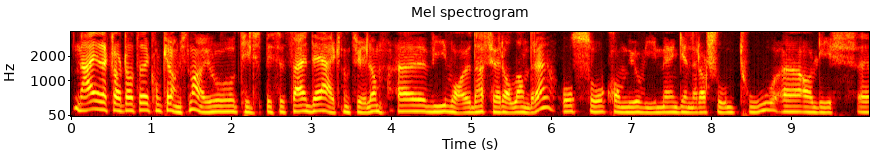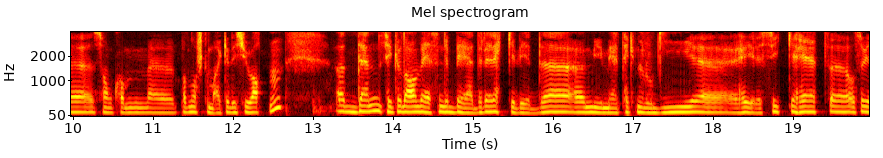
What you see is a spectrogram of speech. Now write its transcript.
Nei, det er klart at eh, Konkurransen har jo tilspisset seg, det er ikke noe tvil om. Eh, vi var jo der før alle andre, og så kom jo vi med generasjon to eh, av Leaf som kom på det norske markedet i 2018. Den fikk jo da en vesentlig bedre rekkevidde, mye mer teknologi, høyere sikkerhet osv.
